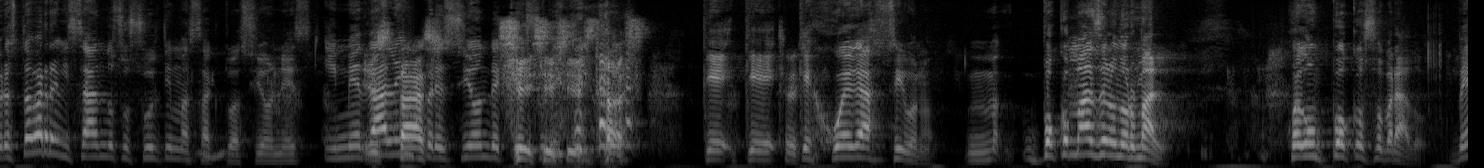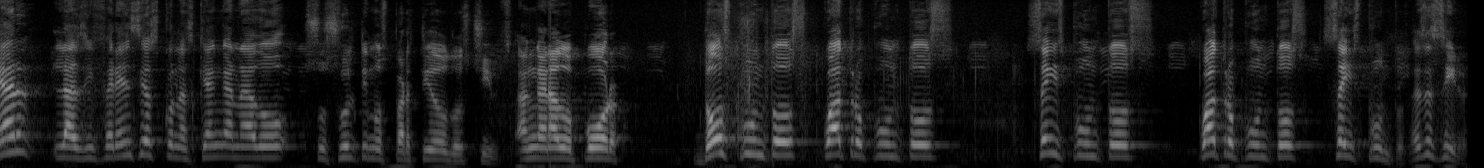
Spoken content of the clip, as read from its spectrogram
pero estaba revisando sus últimas actuaciones y me da la impresión de que, Sí, es un sí, sí, estás. que, que- que juega, sí, bueno, un poco más de lo normal. Juega un poco sobrado. Vean las diferencias con las que han ganado sus últimos partidos los Chiefs. Han ganado por dos puntos, cuatro puntos, seis puntos, cuatro puntos, seis puntos. Es decir,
